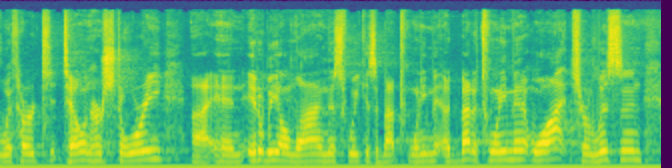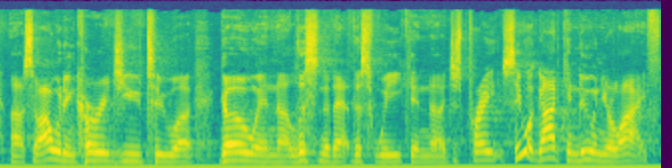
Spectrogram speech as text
with her t- telling her story. and it'll be online this week. It's about 20 about a 20 minute watch or listen. so I would encourage you to go and listen to that this week and just pray, see what God can do in your life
